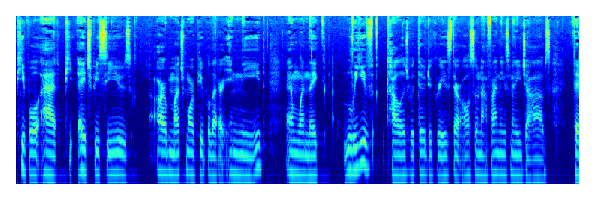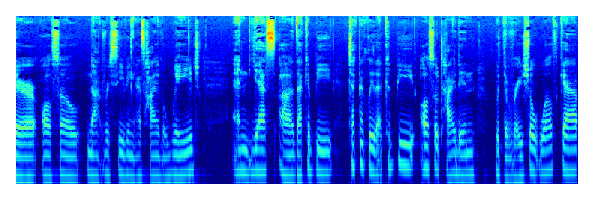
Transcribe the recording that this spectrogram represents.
people at P- HBCUs are much more people that are in need, and when they leave college with their degrees, they're also not finding as many jobs. They're also not receiving as high of a wage and yes, uh, that could be technically that could be also tied in with the racial wealth gap.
